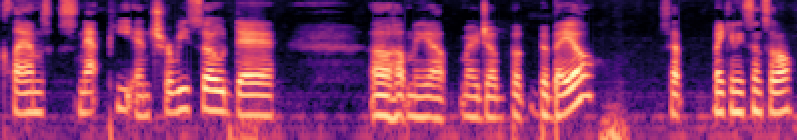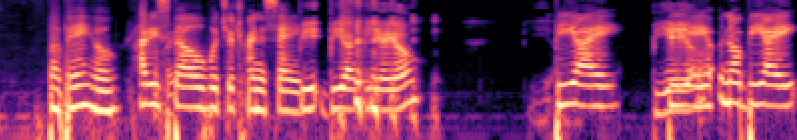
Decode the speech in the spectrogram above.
clams, snap pea, and chorizo de. Oh, help me out, Mary Jo. B- Bebeo? Does that make any sense at all? Babejo. How do you spell what you're trying to say? B B I B A O. B I B B A A O. no B I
